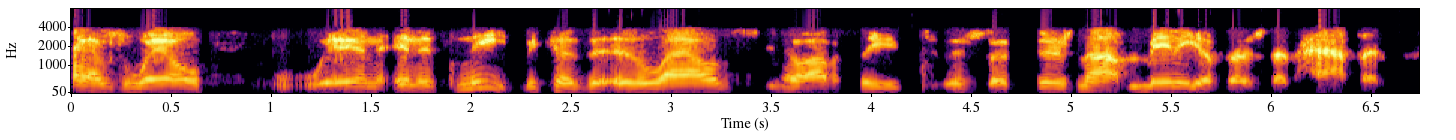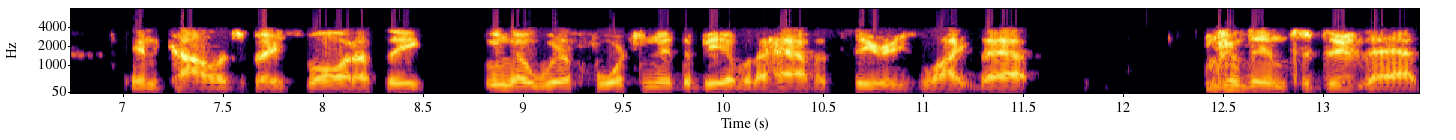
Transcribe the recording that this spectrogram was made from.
as well, and and it's neat because it allows you know obviously there's a, there's not many of those that happen in college baseball, and I think you know we're fortunate to be able to have a series like that for them to do that.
